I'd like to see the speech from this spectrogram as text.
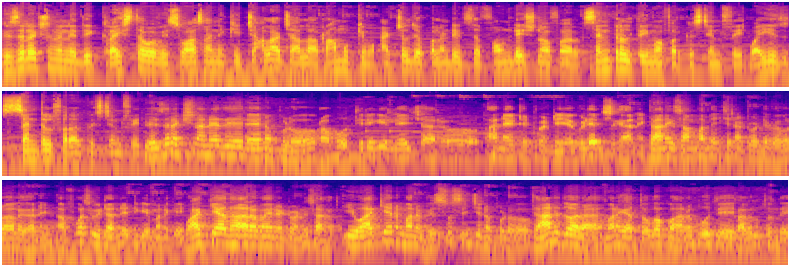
రిజరక్షన్ అనేది క్రైస్తవ విశ్వాసానికి చాలా చాలా ప్రాముఖ్యం యాక్చువల్ చెప్పాలంటే it's the foundation of our central theme of our Christian faith why is central for our Christian faith resurrection అనేది లేనప్పుడు ప్రభు తిరిగి లేచారు అనేటటువంటి ఎవిడెన్స్ కానీ దానికి సంబంధించినటువంటి వివరాలు గాని కోర్స్ వీటన్నిటికీ మనకి వాక్యాధారమైనటువంటి సంగతి. ఈ వాక్యాన్ని మనం విశ్వసించినప్పుడు దాని ద్వారా మనకు ఎంతో గొప్ప అనుభూతి కలుగుతుంది.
